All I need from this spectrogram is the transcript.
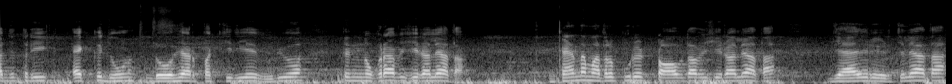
ਅੱਜ ਤਰੀਕ 1 ਜੂਨ 2025 ਦੀ ਇਹ ਵੀਡੀਓ ਆ ਤੇ ਨੁਕਰਾ ਵਿਸ਼ੇਰਾ ਲਿਆਤਾ। ਕਹਿਣ ਦਾ ਮਤਲਬ ਪੂਰੇ ਟੌਪ ਦਾ ਵਿਸ਼ੀਰਾ ਲਿਆਤਾ, ਜਾਇਜ਼ ਰੇਟ 'ਚ ਲਿਆਤਾ।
